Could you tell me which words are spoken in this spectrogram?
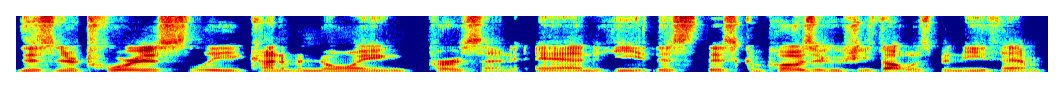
this notoriously kind of annoying person. And he this this composer who she thought was beneath him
